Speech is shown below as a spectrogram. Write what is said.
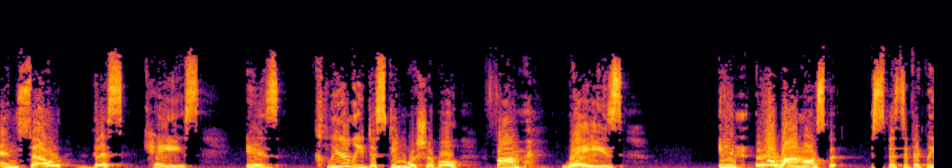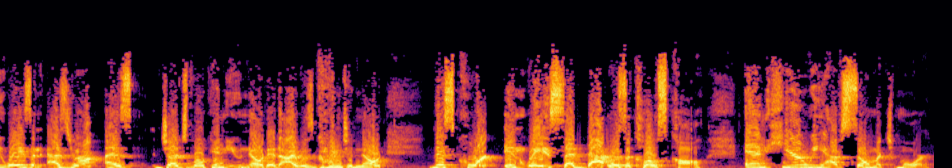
And so this case is clearly distinguishable from Ways in or Ramos, but specifically Ways. And as, your, as Judge Loken, you noted, I was going to note, this court in Ways said that was a close call. And here we have so much more.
